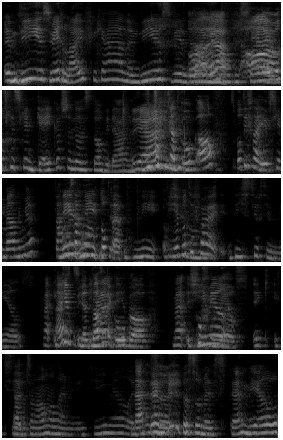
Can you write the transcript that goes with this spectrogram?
en die is weer live gegaan en die is weer live. Oh, ja. En hij eens gaan kijken of zo, dan is het al gedaan. Ja. YouTube staat ook af. Spotify heeft geen meldingen. Daarom is dat gewoon een top-app. Nee, op Die Spotify die stuurt je mails. Maar ik Echt? heb, ja, dat zet ik ook af. Maar geen Gmail, ik, ik Ja, het dan allemaal naar mijn Gmail. En en dat is zo mijn spammail.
